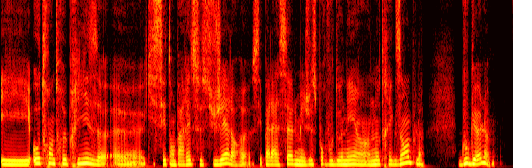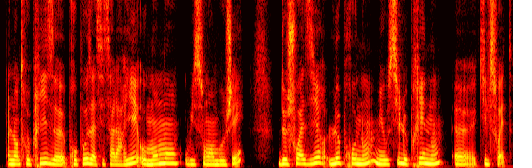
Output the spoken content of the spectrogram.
Et autre entreprise euh, qui s'est emparée de ce sujet, alors euh, c'est pas la seule, mais juste pour vous donner un autre exemple, Google, l'entreprise propose à ses salariés, au moment où ils sont embauchés, de choisir le pronom, mais aussi le prénom euh, qu'ils souhaitent,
